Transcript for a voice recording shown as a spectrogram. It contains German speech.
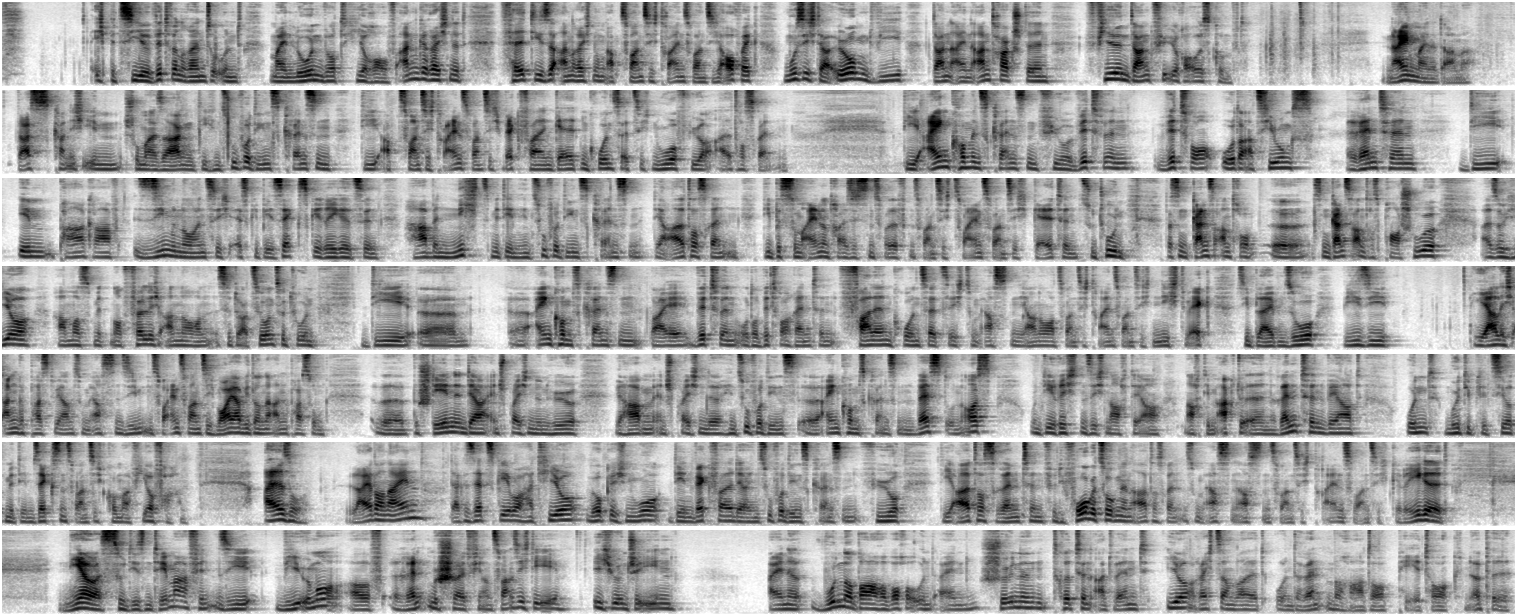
Ich beziehe Witwenrente und mein Lohn wird hierauf angerechnet. Fällt diese Anrechnung ab 2023 auch weg? Muss ich da irgendwie dann einen Antrag stellen? Vielen Dank für Ihre Auskunft. Nein, meine Dame, das kann ich Ihnen schon mal sagen. Die Hinzuverdienstgrenzen, die ab 2023 wegfallen, gelten grundsätzlich nur für Altersrenten die Einkommensgrenzen für Witwen, Witwer oder Erziehungsrenten, die im Paragraph 97 SGB 6 geregelt sind, haben nichts mit den Hinzuverdienstgrenzen der Altersrenten, die bis zum 31.12.2022 gelten, zu tun. Das ist ein, ganz anderer, äh, ist ein ganz anderes Paar Schuhe. Also hier haben wir es mit einer völlig anderen Situation zu tun. Die äh, Einkommensgrenzen bei Witwen oder Witwerrenten fallen grundsätzlich zum 1. Januar 2023 nicht weg. Sie bleiben so, wie sie jährlich angepasst werden. Zum 1.7.22 war ja wieder eine Anpassung äh, bestehen in der entsprechenden Höhe. Wir haben entsprechende Hinzuverdienst-Einkommensgrenzen äh, West und Ost und die richten sich nach, der, nach dem aktuellen Rentenwert und multipliziert mit dem 26,4-fachen. Also, Leider nein. Der Gesetzgeber hat hier wirklich nur den Wegfall der Hinzuverdienstgrenzen für die Altersrenten, für die vorgezogenen Altersrenten zum 01.01.2023 geregelt. Näheres zu diesem Thema finden Sie wie immer auf rentenbescheid24.de. Ich wünsche Ihnen eine wunderbare Woche und einen schönen dritten Advent. Ihr Rechtsanwalt und Rentenberater Peter Knöppel.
